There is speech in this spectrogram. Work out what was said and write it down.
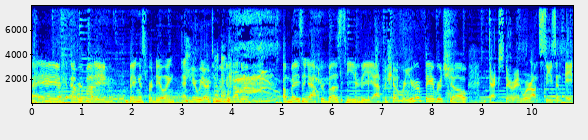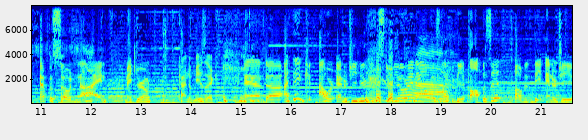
Hey, everybody. Bing is for doing, and here we are doing another amazing AfterBuzz TV after show for your favorite show, Dexter, and we're on season 8, episode 9. Make your own kind of music. And uh, I think our energy here in the studio right now is like the opposite of the energy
